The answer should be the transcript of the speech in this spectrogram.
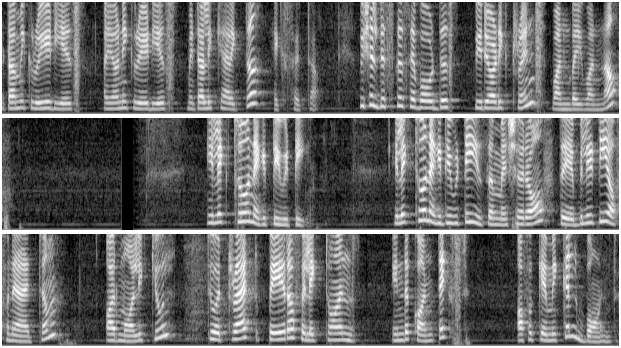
atomic radius, ionic radius, metallic character, etc. We shall discuss about this periodic trends one by one now. Electronegativity. Electronegativity is a measure of the ability of an atom or molecule to attract pair of electrons in the context of a chemical bond.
